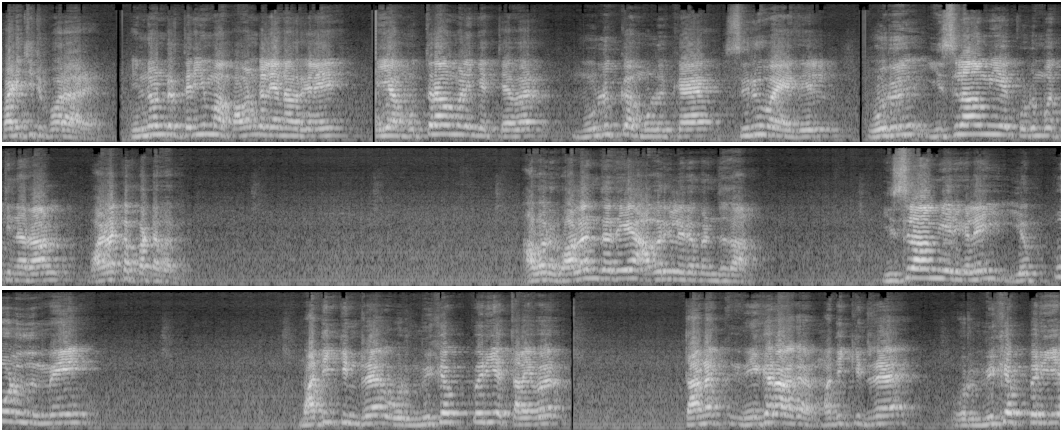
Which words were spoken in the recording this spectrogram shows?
படிச்சுட்டு போறாரு. இன்னொன்று தெரியுமா பவன் கல்யாண் அவர்களே? ஐயா முத்துராமலிங்க தேவர் முழுக்க முழுக்க சிறு வயதில் ஒரு இஸ்லாமிய குடும்பத்தினரால் வளர்க்கப்பட்டவர். அவர் வளர்ந்ததே அவர்களிடமிருந்துதான். இஸ்லாமியர்களை எப்பொழுதுமே மதிக்கின்ற ஒரு மிகப்பெரிய தலைவர் தனக்கு நிகராக மதிக்கின்ற ஒரு மிகப்பெரிய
